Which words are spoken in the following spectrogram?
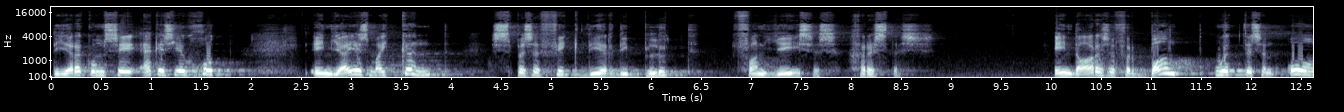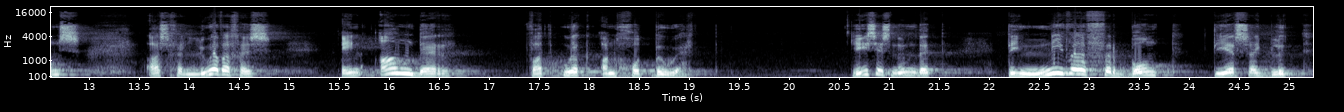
Die Here kom sê ek is jou God en jy is my kind spesifiek deur die bloed van Jesus Christus. En daar is 'n verband ook tussen ons as gelowiges en ander wat ook aan God behoort. Jesus noem dit die nuwe verbond deur sy bloed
